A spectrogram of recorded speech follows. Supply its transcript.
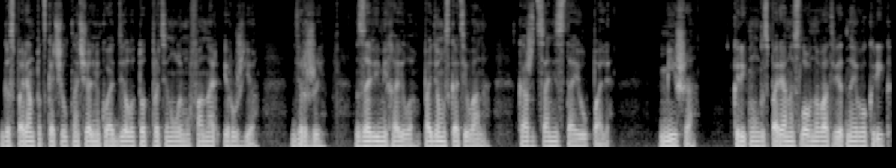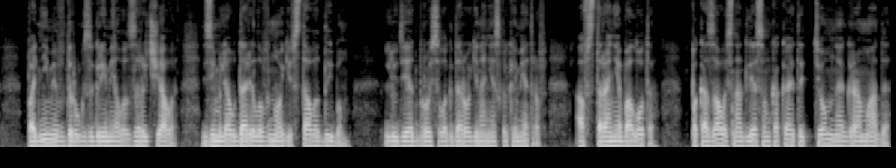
Гаспарян подскочил к начальнику отдела, тот протянул ему фонарь и ружье. «Держи. «Зови Михаила, пойдем искать Ивана. Кажется, они стаи упали». «Миша!» — крикнул Гаспарян, и словно в ответ на его крик под ними вдруг загремело, зарычало. Земля ударила в ноги, встала дыбом. Людей отбросило к дороге на несколько метров, а в стороне болота показалась над лесом какая-то темная громада,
